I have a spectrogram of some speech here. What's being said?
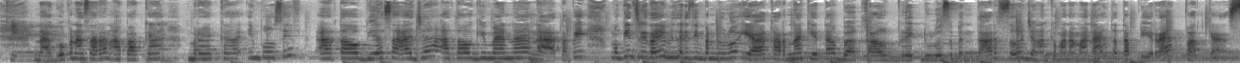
Okay. nah gue penasaran apakah mereka impulsif atau biasa aja atau gimana? Nah tapi mungkin ceritanya bisa disimpan dulu ya karena kita bakal break dulu sebentar so jangan ke mana-mana tetap di Red Podcast.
